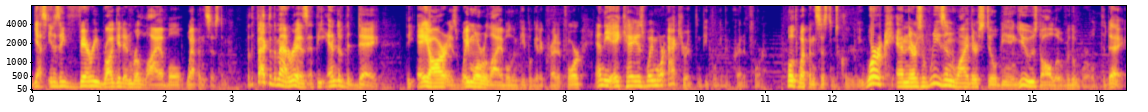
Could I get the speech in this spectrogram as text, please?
Yes, it is a very rugged and reliable weapon system. But the fact of the matter is, at the end of the day, the AR is way more reliable than people get it credit for, and the AK is way more accurate than people give it credit for. Both weapon systems clearly work, and there's a reason why they're still being used all over the world today.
